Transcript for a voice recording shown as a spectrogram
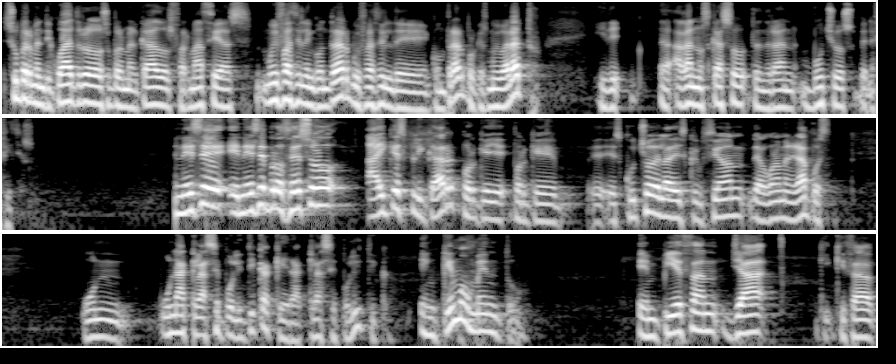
Super 24, supermercados, farmacias. Muy fácil de encontrar, muy fácil de comprar porque es muy barato. Y de- eh, háganos caso, tendrán muchos beneficios. En ese, en ese proceso hay que explicar, porque, porque eh, escucho de la descripción, de alguna manera, pues un- una clase política que era clase política. ¿En qué momento empiezan ya, quizá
